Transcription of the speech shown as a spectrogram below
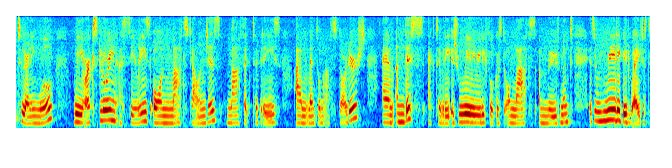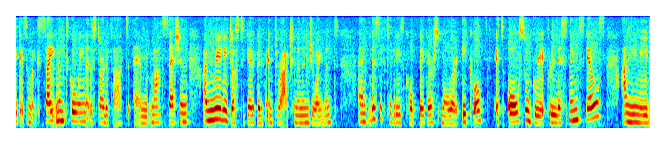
to LearningMole. We are exploring a series on maths challenges, math activities, and mental math starters. Um, and this activity is really, really focused on maths and movement. It's a really good way just to get some excitement going at the start of that um, math session and really just to get a bit of interaction and enjoyment. Um, this activity is called Bigger, Smaller, Equal. It's also great for listening skills and you need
